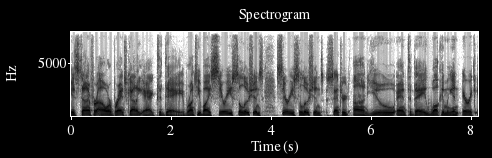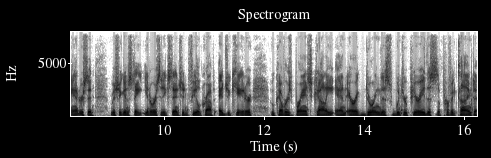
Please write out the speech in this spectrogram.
It's time for our Branch County Ag Today, brought to you by Ceres Solutions. Ceres Solutions centered on you. And today, welcoming in Eric Anderson, Michigan State University Extension field crop educator who covers Branch County. And Eric, during this winter period, this is a perfect time to,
